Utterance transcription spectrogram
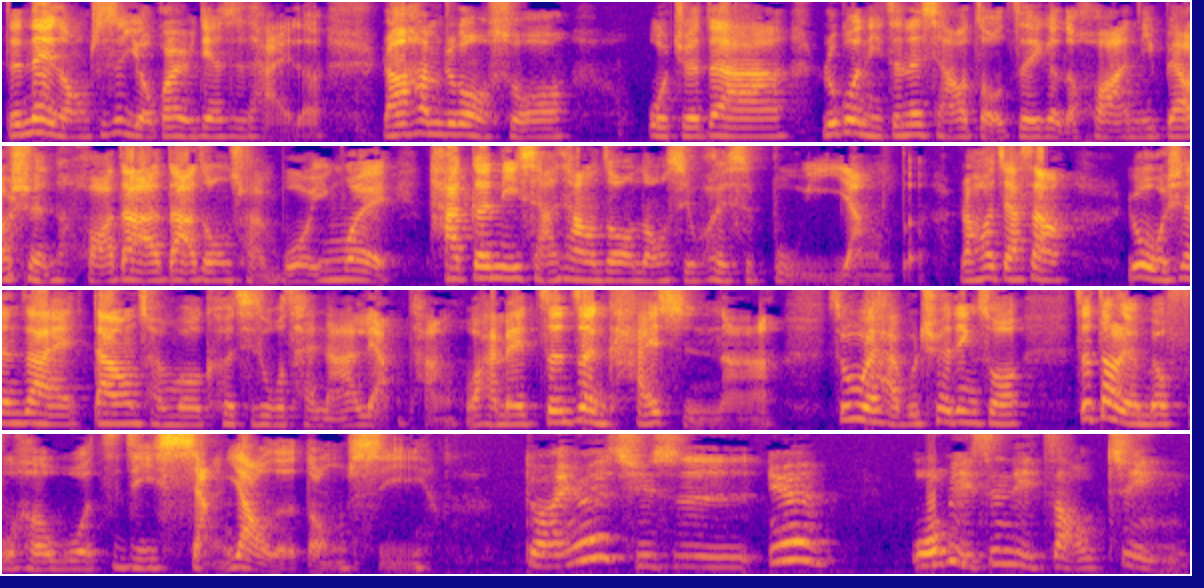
的内容，就是有关于电视台的。然后他们就跟我说，我觉得啊，如果你真的想要走这个的话，你不要选华大的大众传播，因为它跟你想象中的东西会是不一样的。然后加上。因为我现在大众传播课，其实我才拿两堂，我还没真正开始拿，所以我也还不确定说这到底有没有符合我自己想要的东西。对啊，因为其实因为我比 Cindy 早进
